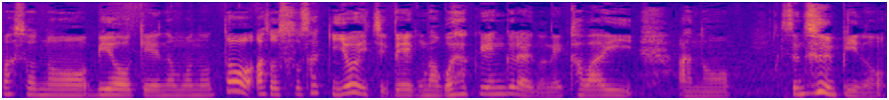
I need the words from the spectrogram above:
まあ、その、美容系のものと、あと、さっき夜市で、まあ、500円ぐらいのね、可愛い、あの、スヌーピーの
